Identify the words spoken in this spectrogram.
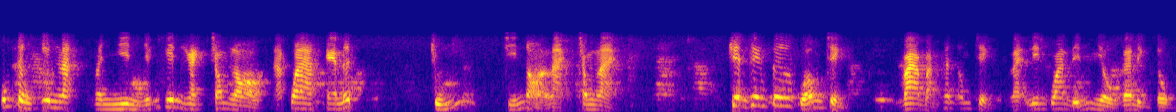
cũng từng im lặng và nhìn những viên gạch trong lò đã qua khe nứt chúng chín nỏ lại trong lại chuyện riêng tư của ông chỉnh và bản thân ông chỉnh lại liên quan đến nhiều gia đình tùng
